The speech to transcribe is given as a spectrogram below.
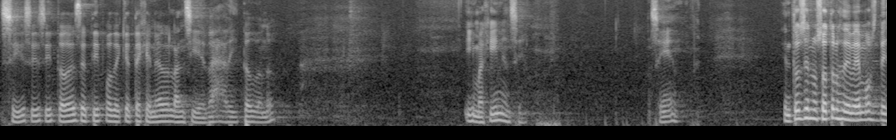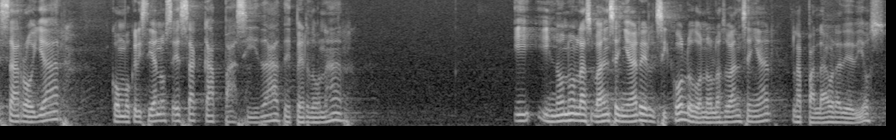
sí, sí, sí, todo ese tipo de que te genera la ansiedad y todo, ¿no? Imagínense. ¿Sí? Entonces nosotros debemos desarrollar como cristianos esa capacidad de perdonar. Y, y, no nos las va a enseñar el psicólogo, nos las va a enseñar la palabra de Dios.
